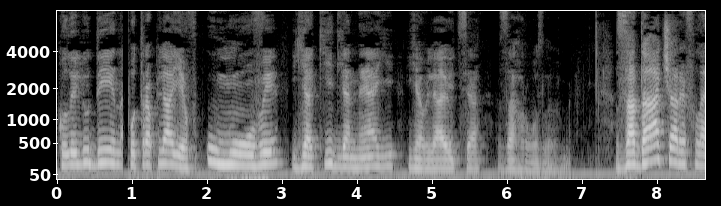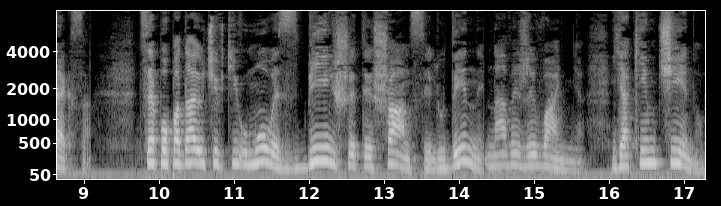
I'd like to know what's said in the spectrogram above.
коли людина потрапляє в умови, які для неї являються загрозливими. Задача рефлекса це, попадаючи в ті умови, збільшити шанси людини на виживання. Яким чином?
